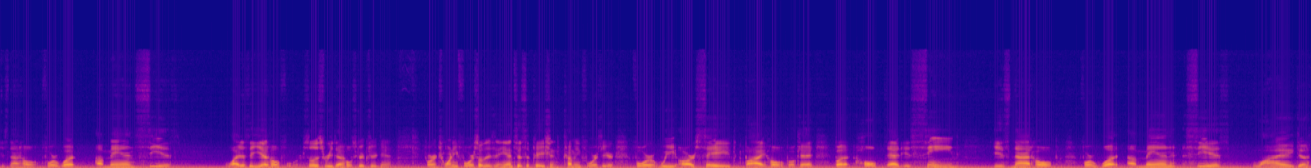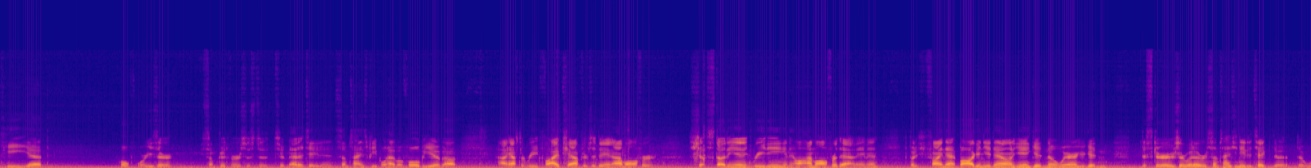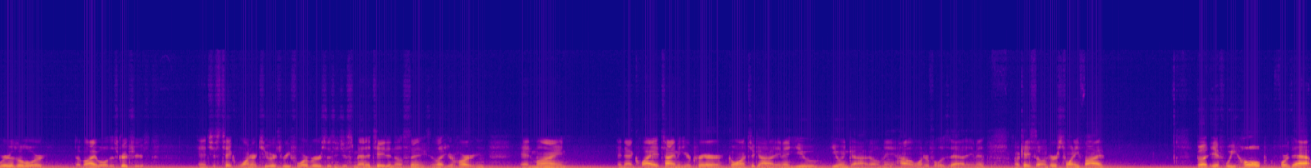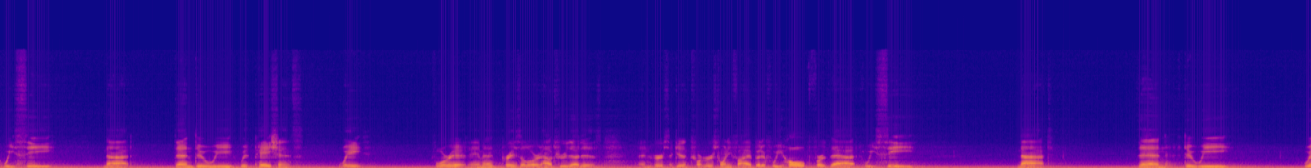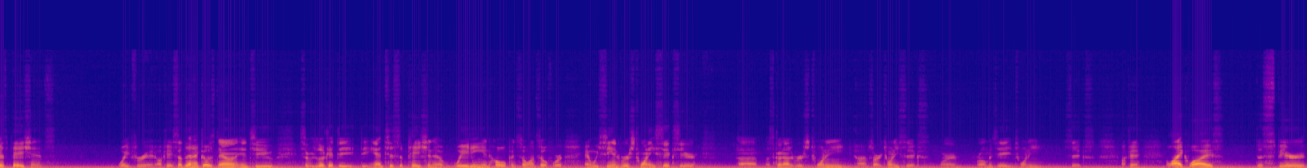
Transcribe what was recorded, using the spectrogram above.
it's not hope. For what a man seeth, why doth he yet hope for? So let's read that whole scripture again. For in 24, so there's an anticipation coming forth here. For we are saved by hope, okay? But hope that is seen is not hope. For what a man seeth, why doth he yet hope for? These are some good verses to, to meditate in. Sometimes people have a phobia about, I have to read five chapters a day, and I'm all for studying and reading, and I'm all for that, amen? But if you find that bogging you down, you ain't getting nowhere, you're getting discouraged or whatever, sometimes you need to take the, the word of the Lord, the Bible, the scriptures, and just take one or two or three, four verses and just meditate in those things and let your heart and, and mind and that quiet time in your prayer go on to God. Amen. You you and God. Oh man, how wonderful is that? Amen. Okay, so in verse 25, but if we hope for that we see not, then do we with patience wait for it. Amen. Praise the Lord. How true that is. And verse again, verse 25. But if we hope for that we see not, then do we, with patience, wait for it. Okay, so then it goes down into, so we look at the, the anticipation of waiting and hope and so on and so forth. And we see in verse 26 here, uh, let's go down to verse 20, uh, I'm sorry, 26. We're in Romans 8, 26. Okay. Likewise, the Spirit,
